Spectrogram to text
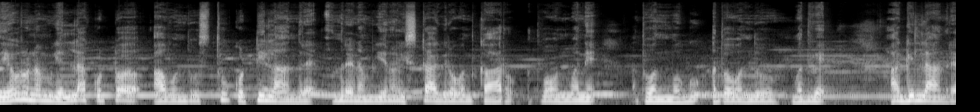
ದೇವರು ನಮಗೆಲ್ಲ ಕೊಟ್ಟು ಆ ಒಂದು ವಸ್ತು ಕೊಟ್ಟಿಲ್ಲ ಅಂದರೆ ಅಂದರೆ ನಮಗೇನೋ ಇಷ್ಟ ಆಗಿರೋ ಒಂದು ಕಾರು ಅಥವಾ ಒಂದು ಮನೆ ಅಥವಾ ಒಂದು ಮಗು ಅಥವಾ ಒಂದು ಮದುವೆ ಆಗಿಲ್ಲ ಅಂದರೆ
